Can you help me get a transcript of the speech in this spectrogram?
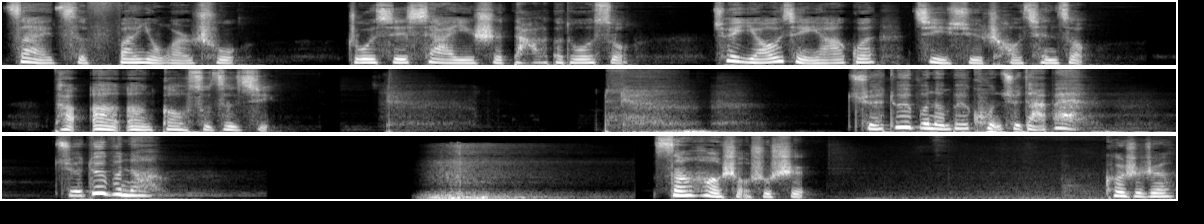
再次翻涌而出。朱熹下意识打了个哆嗦，却咬紧牙关继续朝前走。他暗暗告诉自己。绝对不能被恐惧打败，绝对不能。三号手术室，柯时珍，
